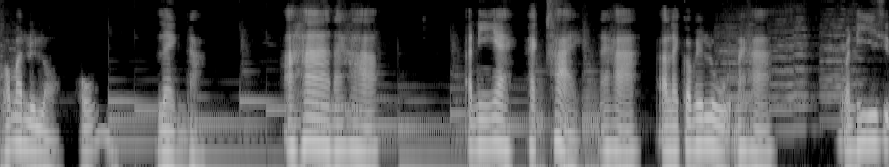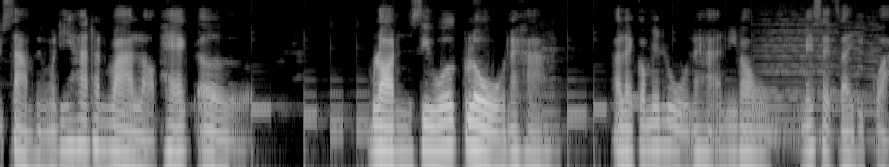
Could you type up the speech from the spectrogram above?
เข้ามาเลยหรอ โอ้ แรงนะ อะห้านะคะ อันนี้ไงแพ็คขายนะคะ อะไรก็ไม่รู้นะคะ วันที่ 23 ถึงวันที่ 5 ธันวาหรอ แพ็คเอ่อบลอนซิลเวอร์โกลนะคะ อะไรก็ไม่รู้นะคะ อันนี้เราไม่ใส่ใจดีกว่า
